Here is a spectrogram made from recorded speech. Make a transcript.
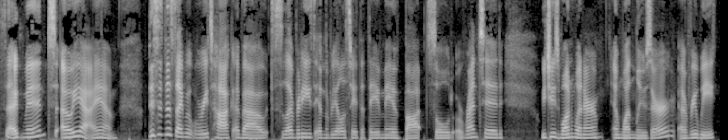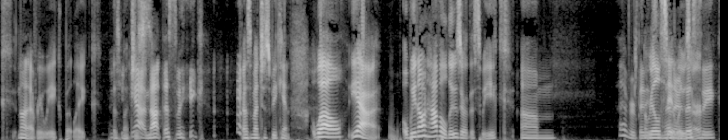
segment. Oh yeah, I am. This is the segment where we talk about celebrities and the real estate that they may have bought, sold, or rented. We choose one winner and one loser every week. Not every week, but like as much yeah, as not this week. as much as we can. Well, yeah, we don't have a loser this week. Um, Everybody's real estate loser. this week.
